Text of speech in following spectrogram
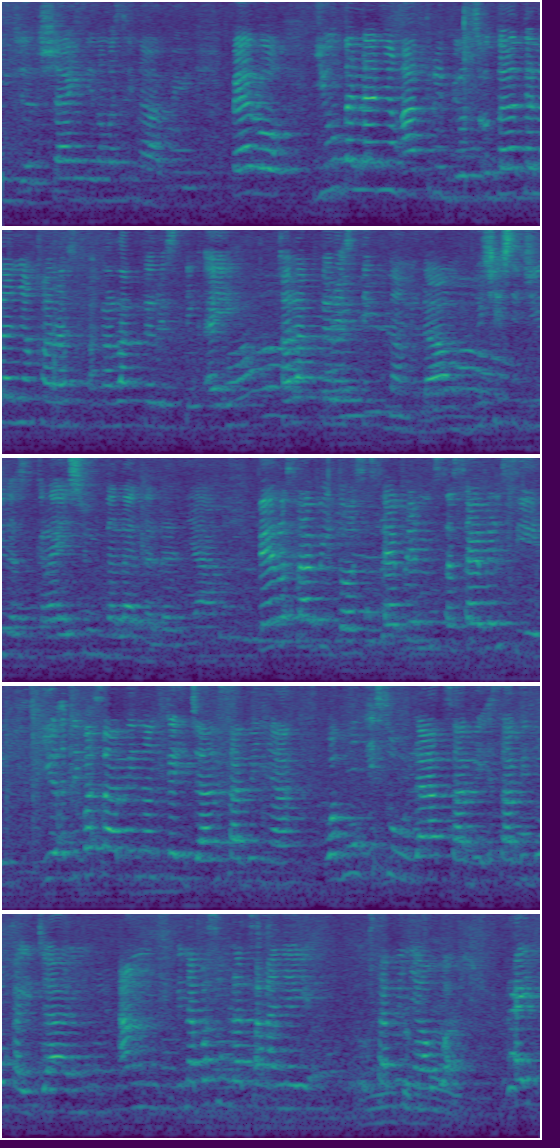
angel siya, hindi naman sinabi. Pero, yung dala niyang attributes o dala-dala niyang karas- characteristic ay characteristic ng Lamb, which is si Jesus Christ, yung dala-dala niya. Pero sabi doon, sa seven, sa seven seal, yung, di ba sabi nun kay John, sabi niya, wag mong isulat, sabi, sabi doon kay John, ang pinapasulat sa kanya, sabi niya, Write,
